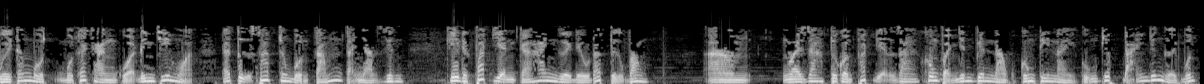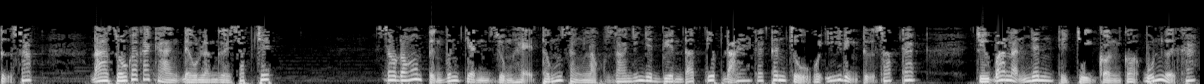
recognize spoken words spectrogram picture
10 tháng 1, một khách hàng của Đinh Chí Hỏa đã tự sát trong bồn tắm tại nhà riêng. Khi được phát hiện cả hai người đều đã tử vong. À, ngoài ra tôi còn phát hiện ra không phải nhân viên nào của công ty này cũng tiếp đãi những người muốn tự sát. Đa số các khách hàng đều là người sắp chết. Sau đó Tưởng Vân Kiền dùng hệ thống sàng lọc ra những nhân viên đã tiếp đãi các thân chủ có ý định tự sát khác. Trừ ba nạn nhân thì chỉ còn có bốn người khác.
